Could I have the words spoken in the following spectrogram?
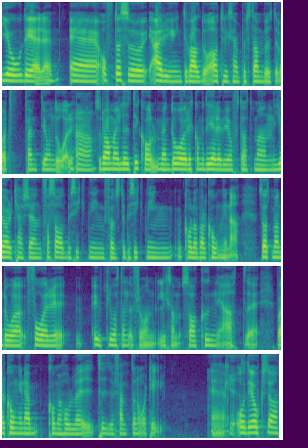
Jo, det är det. Eh, ofta så är det ju intervall då, ja, till exempel stambyte vart 50 år. Ja. Så då har man ju lite koll, men då rekommenderar vi ofta att man gör kanske en fasadbesiktning, fönsterbesiktning, kolla balkongerna. Så att man då får utlåtande från liksom sakkunniga att eh, balkongerna kommer hålla i 10-15 år till. Eh, Okej. Och det är också,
